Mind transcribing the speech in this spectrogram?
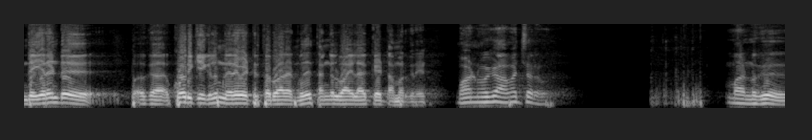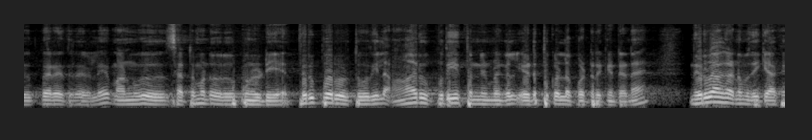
இந்த இரண்டு கோரிக்கைகளும் நிறைவேற்றி தருவார் என்பதை தங்கள் வாயிலாக கேட்டு அமர்கிறேன். மாண்புமிகு அமைச்சர் மாண்புமிகு பேரவைத் தலைவர்களே மாண்புமிகு சட்டமன்ற உறுப்பினருடைய திருப்பூரூர் தொகுதியில் ஆறு புதிய தொழில்நுட்பங்கள் எடுத்துக்கொள்ளப்பட்டிருக்கின்றன நிர்வாக அனுமதிக்காக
